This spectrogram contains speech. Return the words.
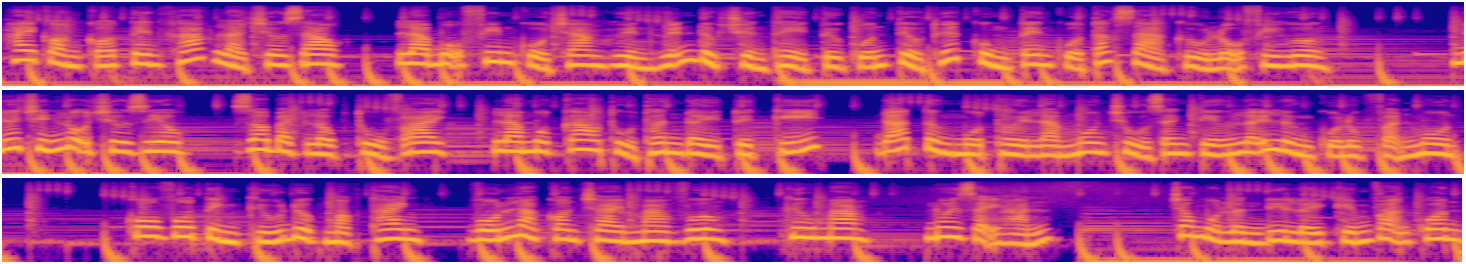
hay còn có tên khác là Chiêu Giao, là bộ phim cổ trang huyền huyễn được chuyển thể từ cuốn tiểu thuyết cùng tên của tác giả Cửu Lộ Phi Hương. Nữ chính Lộ Chiêu Diêu, do Bạch Lộc thủ vai, là một cao thủ thân đầy tuyệt kỹ, đã từng một thời làm môn chủ danh tiếng lẫy lừng của Lục Vạn Môn. Cô vô tình cứu được Mạc Thanh, vốn là con trai ma vương, cưu mang, nuôi dạy hắn. Trong một lần đi lấy kiếm vạn quân,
